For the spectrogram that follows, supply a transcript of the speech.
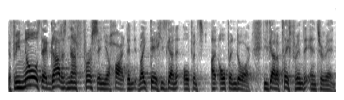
If he knows that God is not first in your heart, then right there he's got an open, an open door. He's got a place for him to enter in.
